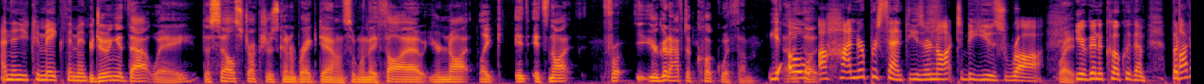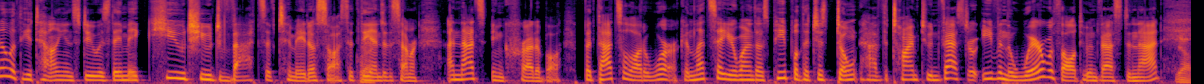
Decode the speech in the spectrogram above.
And then you can make them into. You're doing it that way. The cell structure is going to break down. So when they thaw out, you're not like it, it's not. For, you're going to have to cook with them. Yeah, Uh, oh, a hundred percent. These are not to be used raw. Right. You're going to cook with them. But a lot of what the Italians do is they make huge, huge vats of tomato sauce at the end of the summer, and that's incredible. But that's a lot of work. And let's say you're one of those people that just don't have the time to invest, or even the wherewithal to invest in that. Yeah.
